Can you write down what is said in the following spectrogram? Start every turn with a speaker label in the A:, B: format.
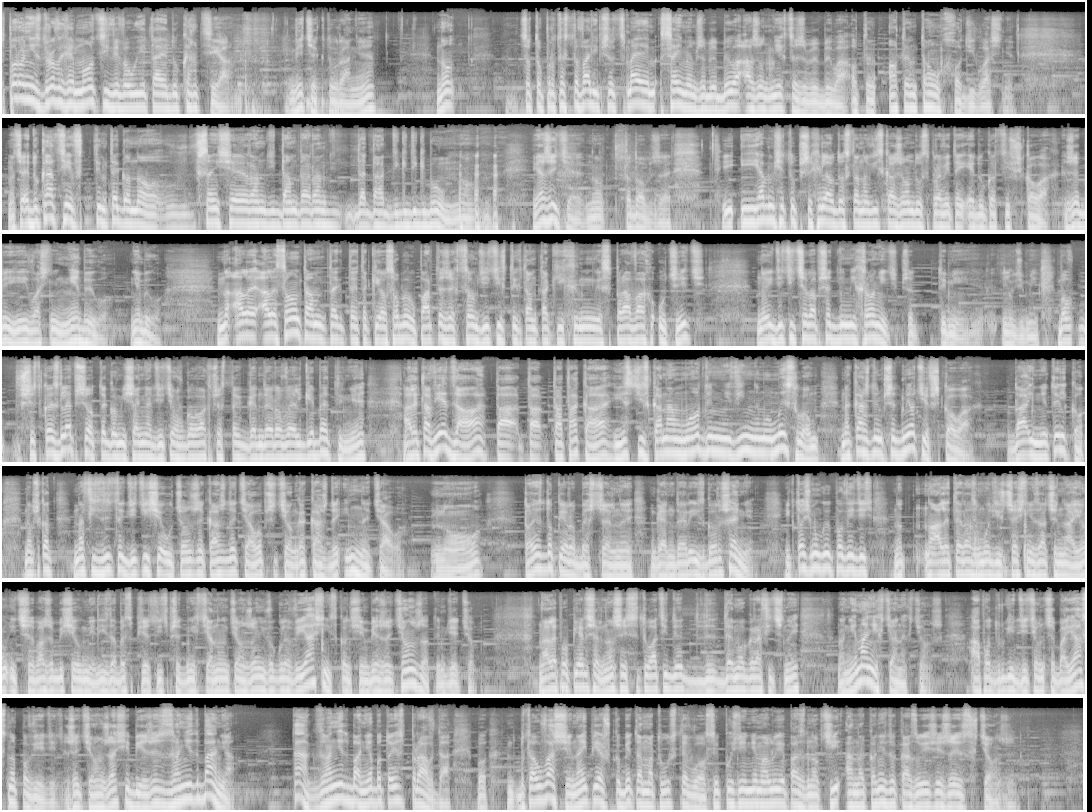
A: Sporo niezdrowych emocji wywołuje ta edukacja. Wiecie, która, nie? No, co to protestowali przed Sejmem, żeby była, a rząd nie chce, żeby była. O tę o tę tą chodzi właśnie. Znaczy edukację w tym tego, no, w sensie ramdi dam da da, da dig dig boom, no. Ja życie, no, to dobrze. I, I ja bym się tu przychylał do stanowiska rządu w sprawie tej edukacji w szkołach, żeby jej właśnie nie było, nie było. No ale, ale są tam te, te, takie osoby uparte, że chcą dzieci w tych tam takich mm, sprawach uczyć. No i dzieci trzeba przed nimi chronić, przed tymi ludźmi. Bo wszystko jest lepsze od tego mieszania dzieciom w głowach przez te genderowe LGBT, nie? Ale ta wiedza, ta, ta, ta taka, jest ściskana młodym, niewinnym umysłom na każdym przedmiocie w szkołach. Da i nie tylko. Na przykład na fizyce dzieci się uczą, że każde ciało przyciąga każde inne ciało. No, to jest dopiero bezczelny gender i zgorszenie. I ktoś mógłby powiedzieć, no, no ale teraz młodzi wcześniej zaczynają i trzeba, żeby się umieli zabezpieczyć przed niechcianą ciążą i w ogóle wyjaśnić, skąd się bierze ciąża tym dzieciom. No ale po pierwsze, w naszej sytuacji de- de- demograficznej no nie ma niechcianych ciąż. A po drugie, dzieciom trzeba jasno powiedzieć, że ciąża się bierze z zaniedbania. Tak, zaniedbania, bo to jest prawda. Bo, bo zauważcie, najpierw kobieta ma tłuste włosy, później nie maluje paznokci, a na koniec okazuje się, że jest w ciąży.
